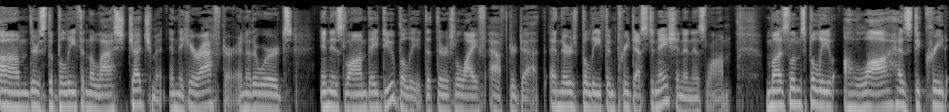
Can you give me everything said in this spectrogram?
um, there's the belief in the last judgment in the hereafter. In other words, in Islam, they do believe that there's life after death, and there's belief in predestination in Islam. Muslims believe Allah has decreed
